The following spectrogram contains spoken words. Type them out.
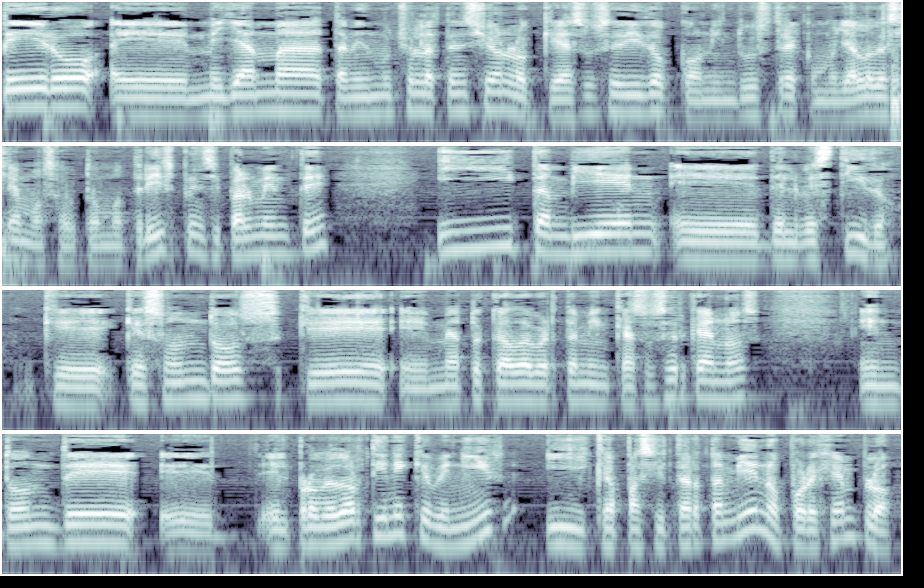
Pero eh, me llama también mucho la atención lo que ha sucedido con industria, como ya lo decíamos, automotriz principalmente, y también eh, del vestido, que, que, son dos que eh, me ha tocado ver también casos cercanos en donde el proveedor tiene que venir y capacitar también, o por ejemplo,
